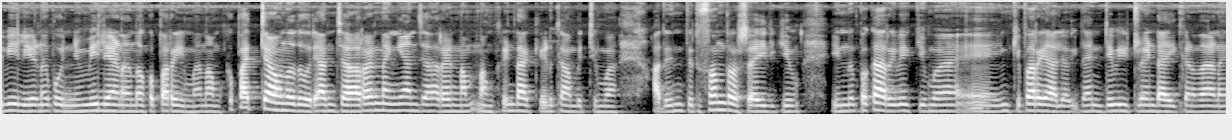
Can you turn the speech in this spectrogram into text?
വിലയാണ് പൊന്നും വിലയാണ് എന്നൊക്കെ പറയുമ്പോൾ നമുക്ക് പറ്റാവുന്നത് ഒരു അഞ്ചാറ് എണ്ണമെങ്കിൽ അഞ്ചാറ് എണ്ണം നമുക്ക് ഉണ്ടാക്കിയെടുക്കാൻ പറ്റുമ്പോൾ അതെന്തൊരു സന്തോഷമായിരിക്കും. ഇന്നിപ്പോൾ കറി വയ്ക്കുമ്പോൾ എനിക്ക് പറയാമല്ലോ ഇത് എന്റെ വീട്ടിലുണ്ടായിക്കണതാണ്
